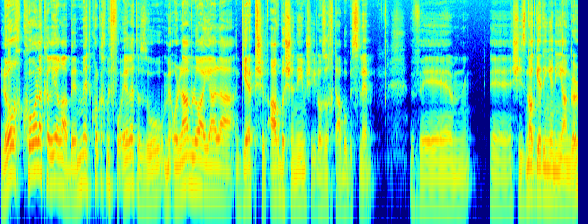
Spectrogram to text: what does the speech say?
לאורך כל הקריירה הבאמת כל כך מפוארת הזו, מעולם לא היה לה gap של ארבע שנים שהיא לא זכתה בו בסלאם. ו... uh, she's not getting any younger.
